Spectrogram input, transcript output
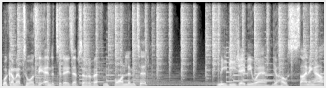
We're coming up towards the end of today's episode of FM4 Unlimited. Me, DJ Beware, your host, signing out.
